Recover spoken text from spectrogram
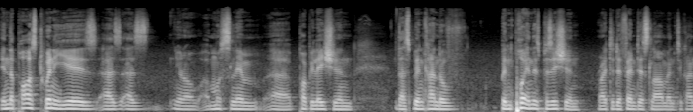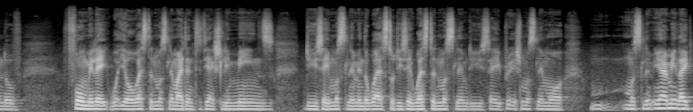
in the past 20 years as as you know a muslim uh, population that's been kind of been put in this position right, to defend Islam and to kind of formulate what your Western Muslim identity actually means do you say Muslim in the West or do you say Western Muslim? Do you say British Muslim or Muslim? You know I mean? Like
